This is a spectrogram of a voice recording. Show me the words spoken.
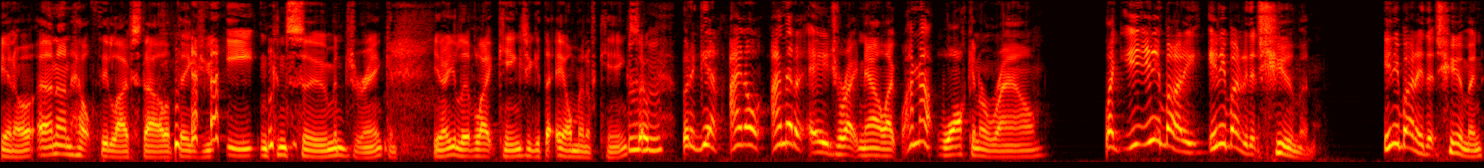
you know, an unhealthy lifestyle of things you eat and consume and drink, and you know, you live like kings, you get the ailment of kings. So, but again, I don't. I'm at an age right now, like I'm not walking around like anybody. Anybody that's human, anybody that's human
